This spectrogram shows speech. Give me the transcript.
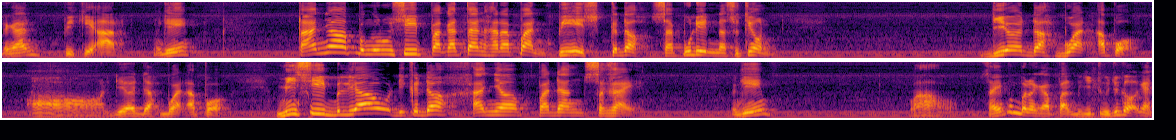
dengan PKR okey Tanya pengurusi Pakatan Harapan PH Kedah Saipudin Nasution Dia dah buat apa? Oh, dia dah buat apa? Misi beliau di Kedah hanya padang serai. Okey? Wow. Saya pun beranggapan begitu juga kan.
